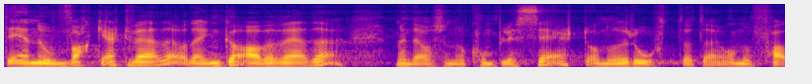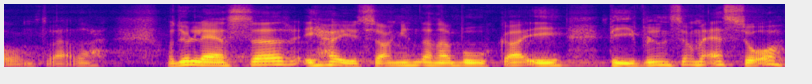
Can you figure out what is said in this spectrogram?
det er noe vakkert ved det, og det er en gave ved det, men det er også noe komplisert og noe rotete og noe fallent ved det. Og Du leser i høysangen denne boka i Bibelen som er så,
